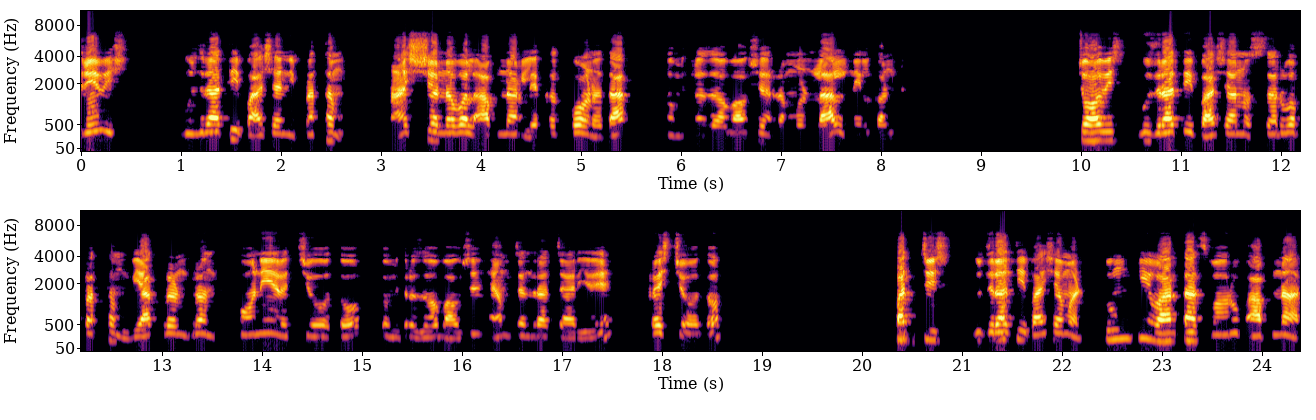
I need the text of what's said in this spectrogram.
ત્રેવીસ, ગુજરાતી ભાષાની પ્રથમ હાસ્ય નવલ આપનાર લેખક કોણ હતા? તો મિત્ર જવાબ આવશે રમણલાલ નીલકંઠ. ચોવીસ, ગુજરાતી ભાષાનો સર્વપ્રથમ વ્યાકરણ ગ્રંથ કોને રચ્યો હતો? તો મિત્ર જવાબ આવશે હેમચંદ્રાચાર્યએ રચ્યો હતો. પચીસ ગુજરાતી ભાષામાં ટૂંકી વાર્તા સ્વરૂપ આપનાર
